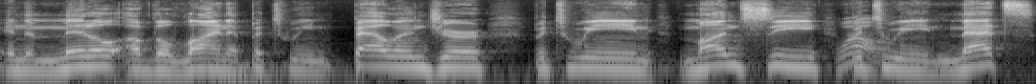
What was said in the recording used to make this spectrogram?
in the middle of the lineup between Bellinger, between Muncy, Well, between Mets.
